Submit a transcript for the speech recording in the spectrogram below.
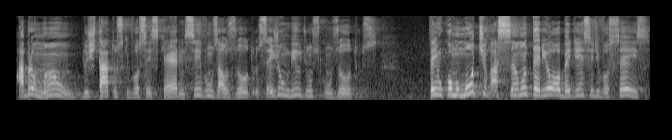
Abram mão do status que vocês querem, sirvam uns aos outros, sejam humildes uns com os outros. Tenham como motivação anterior à obediência de vocês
